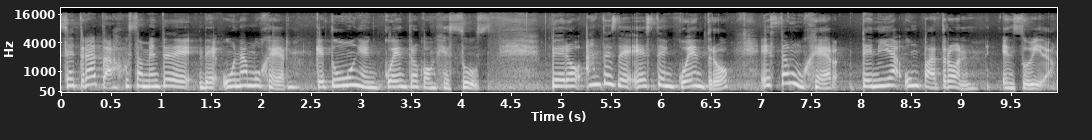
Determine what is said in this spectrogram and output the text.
se trata justamente de, una mujer que tuvo un encuentro con Jesús. Pero antes de este encuentro, esta mujer tenía un patrón en su vida.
